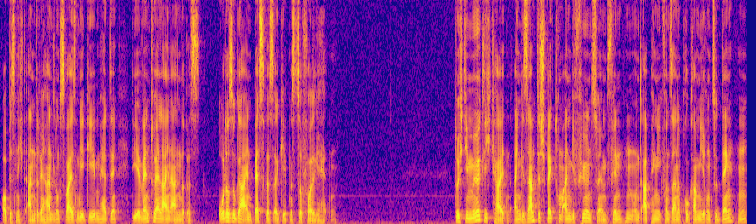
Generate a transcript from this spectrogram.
ob es nicht andere Handlungsweisen gegeben hätte, die eventuell ein anderes oder sogar ein besseres Ergebnis zur Folge hätten. Durch die Möglichkeiten, ein gesamtes Spektrum an Gefühlen zu empfinden und abhängig von seiner Programmierung zu denken,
